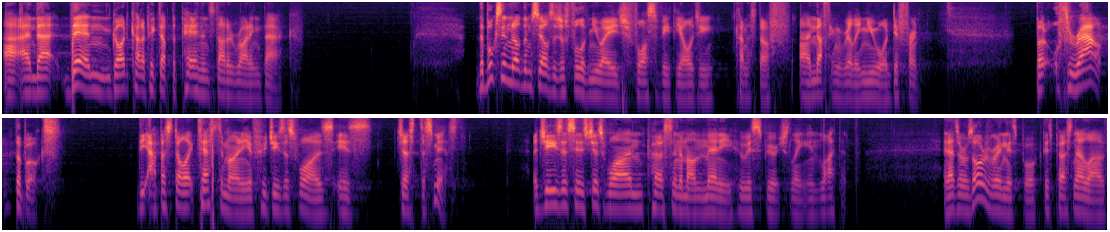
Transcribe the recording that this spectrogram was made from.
uh, and that then God kind of picked up the pen and started writing back. The books in and of themselves are just full of New Age philosophy, theology kind of stuff, uh, nothing really new or different. But throughout the books, the apostolic testimony of who Jesus was is just dismissed. Jesus is just one person among many who is spiritually enlightened. And as a result of reading this book, this person I love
